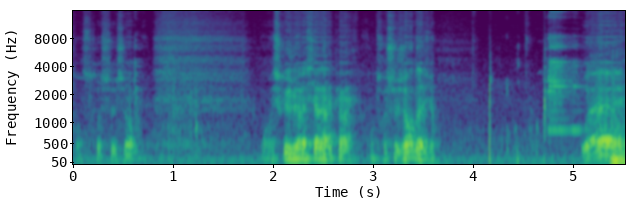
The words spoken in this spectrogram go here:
contre, ce genre. Bon, est-ce que je vais réussir à la réparer? Contre ce genre d'avion Ouais.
